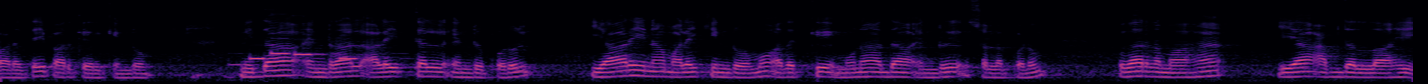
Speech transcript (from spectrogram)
பாடத்தை பார்க்க இருக்கின்றோம். நிதா என்றால் அழைத்தல் என்று பொருள். யாரை நாம் அழைக்கின்றோமோ அதற்கு முனாதா என்று சொல்லப்படும். உதாரணமாக யா அப்துல்லாஹி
